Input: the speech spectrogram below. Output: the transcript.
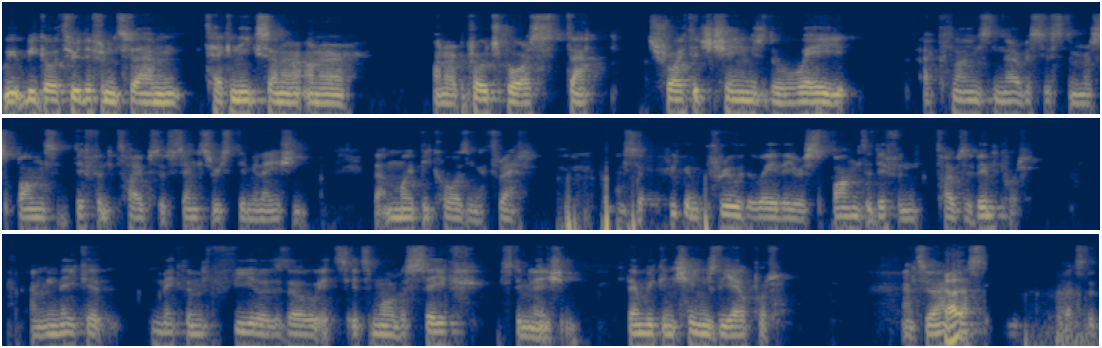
we, we go through different um, techniques on our on our on our approach course that try to change the way a client's nervous system responds to different types of sensory stimulation that might be causing a threat. And so if we can improve the way they respond to different types of input and make it make them feel as though it's it's more of a safe stimulation, then we can change the output. And so that, that's that's the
